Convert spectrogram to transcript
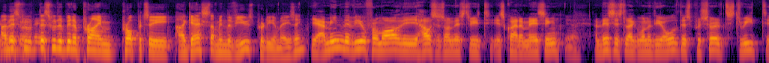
The And this would, this would have been a prime property, I guess. I mean, the view's pretty amazing. Yeah, I mean the view from all the houses on this street is quite amazing, Yeah. and this is like one of the oldest preserved street uh,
